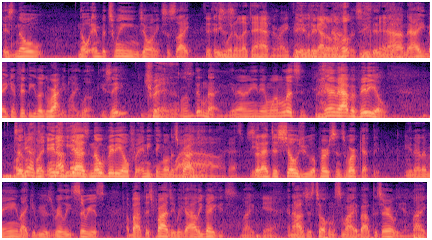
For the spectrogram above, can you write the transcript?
There's no no in between joints. It's like Fifty it's just- wouldn't let that happen, right? Fifty yeah, would have got on the hook. See, now, now he making fifty look right. Like, look, you see, Triz. They didn't do nothing. You know what I mean? They want to listen. He don't even have a video. Oh, To, he has for to- any, nothing? he has no video for anything on this Wow, project. that's- so yeah. that just shows you a person's work ethic. You know what I mean? Like if he was really serious about this project, look at Ali Vegas. Like, Yeah. And I was just talking to somebody about this earlier. Like,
